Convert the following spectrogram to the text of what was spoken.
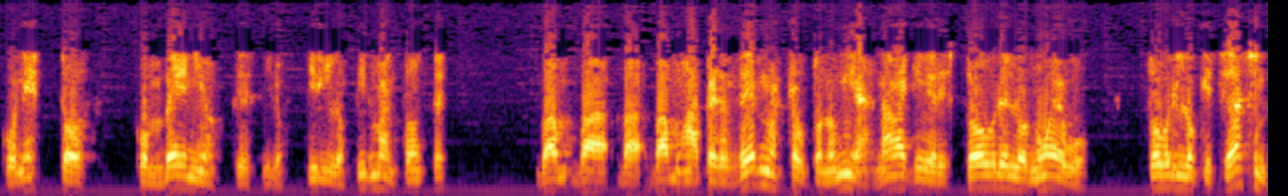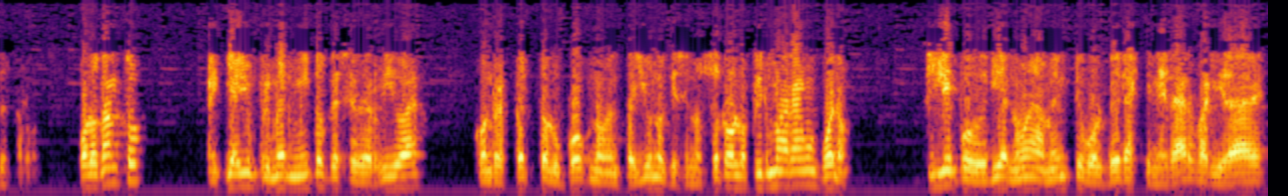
con estos convenios que si los Chile los firma, entonces vamos a perder nuestra autonomía, nada que ver, sobre lo nuevo, sobre lo que se hace en desarrollo. Por lo tanto, aquí hay un primer mito que se derriba con respecto al UPOC 91, que si nosotros lo firmáramos, bueno, Chile podría nuevamente volver a generar variedades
